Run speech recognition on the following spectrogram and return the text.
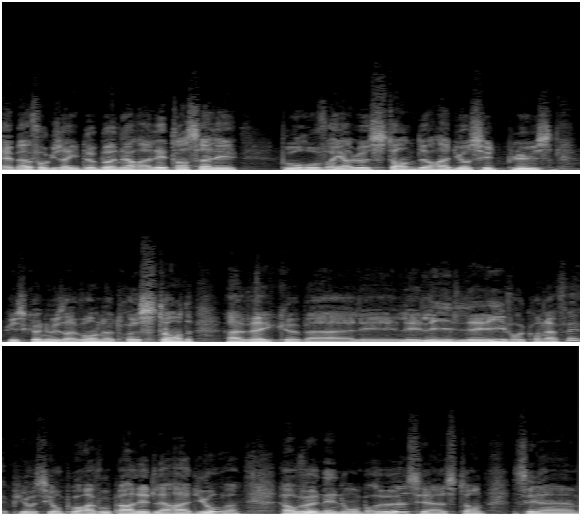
eh ben, faut que j'aille de bonne heure à l'étang salé pour ouvrir le stand de Radio Sud Plus, puisque nous avons notre stand avec euh, bah, les, livres qu'on a fait. Puis aussi, on pourra vous parler de la radio. Hein. Alors venez nombreux, c'est un stand, c'est un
